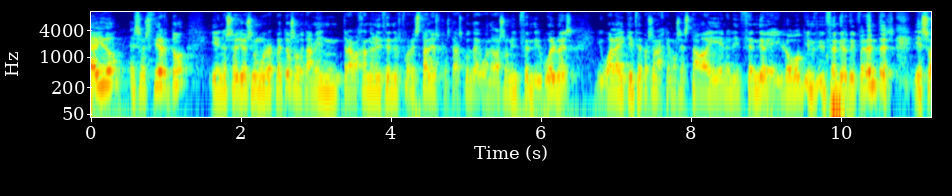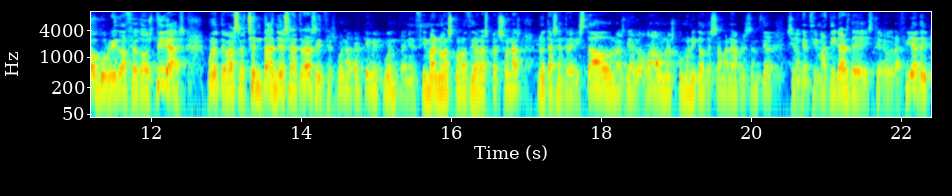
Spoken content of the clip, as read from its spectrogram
ha ido, eso es cierto, y en eso yo soy muy respetuoso, también trabajando en incendios forestales, pues te das cuenta que cuando vas a un incendio y vuelves, igual hay 15 personas que hemos estado ahí en el incendio y hay luego 15 incendios diferentes, y eso ha ocurrido hace dos días. Bueno, te vas 80 años atrás y dices, bueno, a ver qué me cuentan, y encima no has conocido a las personas, no te has entrevistado, no has dialogado, no has comunicado de esa manera presencial, sino que encima tiras de historiografía de,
